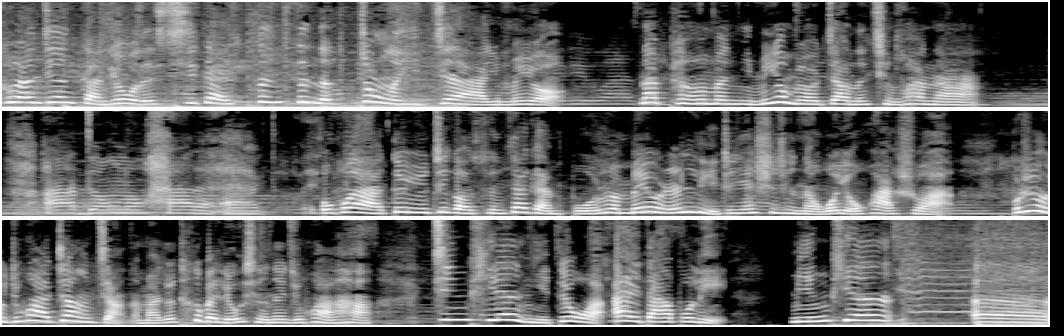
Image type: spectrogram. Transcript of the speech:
突然间感觉我的膝盖深深的中了一箭啊，有没有？那朋友们，你们有没有这样的情况呢？不过啊，对于这个存在感薄弱、没有人理这件事情呢，我有话说啊。不是有句话这样讲的吗？就特别流行那句话哈。今天你对我爱答不理，明天，呃，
